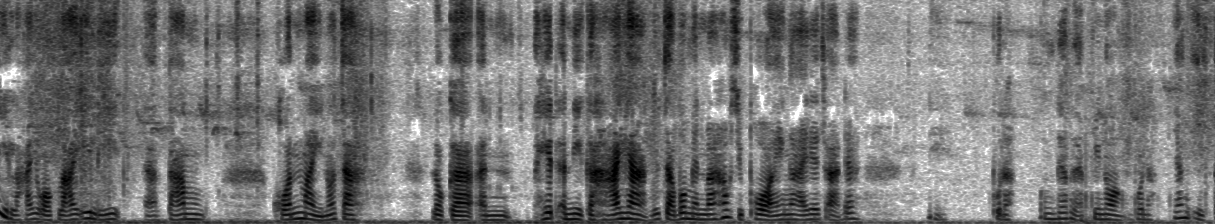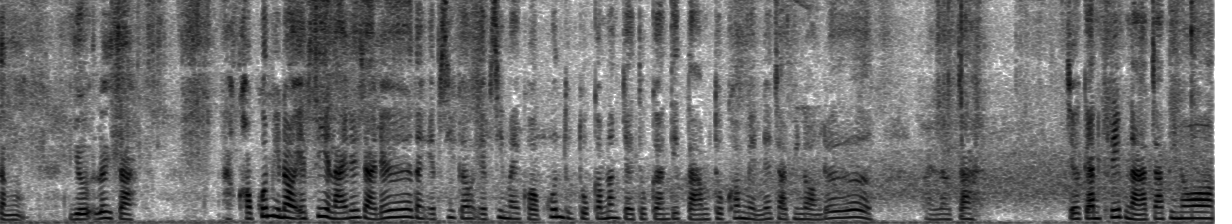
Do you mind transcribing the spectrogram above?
ยหลายออกหลายอีหลีตามขอนใหม่เนาะจ้ะแล้วก็อันเฮ็ดอันนี้ก็หายากอยู่จ้ะบ่แม่นมาเฮาสิพอง่ายๆเด้จ้ะเด้อนี่พูดนะเบิ่งได้แบบพี่น้องพูดนะยังอีกตั้งเยอะเลยจ้ะขอบคุณพี่น้อง FC หลายด้อจ้ะเด้อตั้ง FC เก่า FC ใหม่ขอบคุณทุกๆกำลังใจทุกการติดตามทุกคอมเมนต์เด้อจ้ะพี่น้องเด้อ แล้วจ้ะ เจอกันคลิปหนาจ้าพี่น้อง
